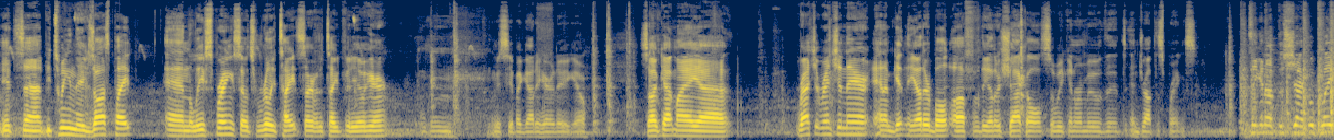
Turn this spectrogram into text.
it's uh, between the exhaust pipe and the leaf spring, so it's really tight. Sorry for the tight video here. Mm-hmm. Let me see if I got it here. There you go. So I've got my uh, ratchet wrench in there, and I'm getting the other bolt off of the other shackle so we can remove it and drop the springs. Taking off the shackle plate.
